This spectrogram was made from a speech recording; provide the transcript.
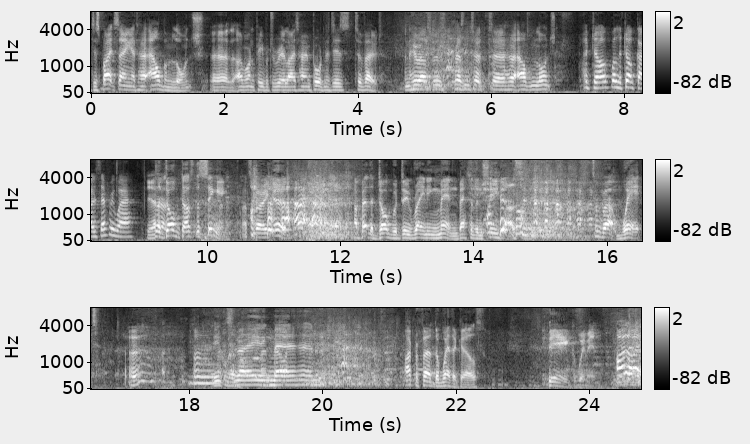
Despite saying at her album launch, uh, I want people to realise how important it is to vote. And who else was present at uh, her album launch? A dog? Well, the dog goes everywhere. Yeah. The dog does the singing. That's very good. I bet the dog would do Raining Men better than she does. Talk about wet. it's raining men. I preferred the Weather Girls. Big women. I like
